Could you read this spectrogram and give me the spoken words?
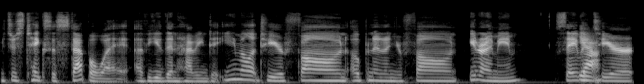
it just takes a step away of you then having to email it to your phone, open it on your phone. You know what I mean? Save Yeah. it to your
